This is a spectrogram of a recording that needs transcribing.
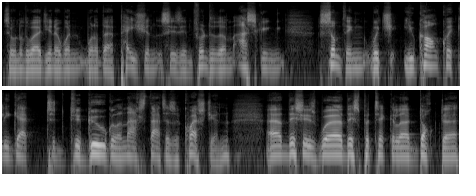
So, in other words, you know, when one of their patients is in front of them asking something which you can't quickly get to, to Google and ask that as a question, uh, this is where this particular doctor,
